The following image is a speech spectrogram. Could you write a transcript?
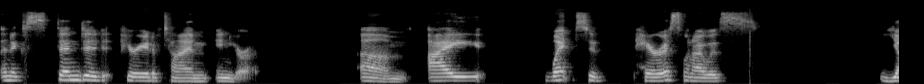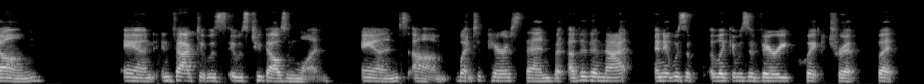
an extended period of time in Europe. Um, I went to Paris when I was young, and in fact, it was it was 2001, and um, went to Paris then. But other than that, and it was a like it was a very quick trip. But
